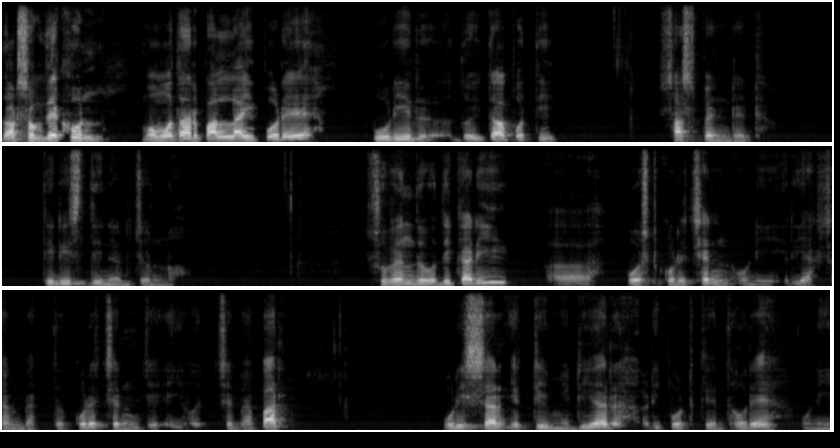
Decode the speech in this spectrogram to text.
দর্শক দেখুন, মমতার পাল্লাই পড়ে পুরীর দ্বৈতাপতি সাসপেন্ডেড তিরিশ দিনের জন্য। শুভেন্দু অধিকারী পোস্ট করেছেন, উনি রিয়াকশন ব্যক্ত করেছেন যে এই হচ্ছে ব্যাপার। উড়িষ্যার একটি মিডিয়ার রিপোর্টকে ধরে উনি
